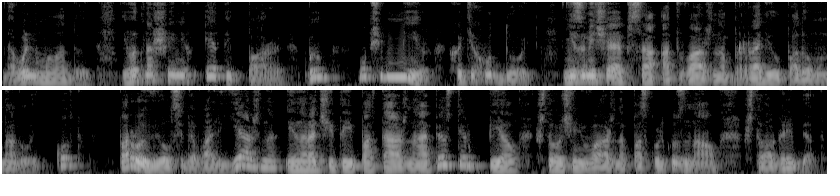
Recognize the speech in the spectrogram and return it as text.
довольно молодой. И в отношениях этой пары был, общем, мир, хоть и худой. Не замечая пса, отважно бродил по дому наглый кот, порой вел себя вальяжно и нарочито эпатажно, а пес терпел, что очень важно, поскольку знал, что огребет.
